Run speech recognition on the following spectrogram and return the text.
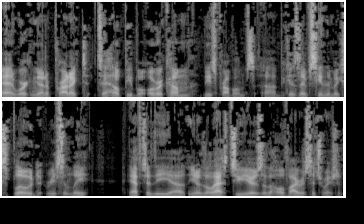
and working on a product to help people overcome these problems uh, because I've seen them explode recently after the uh, you know the last two years of the whole virus situation.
